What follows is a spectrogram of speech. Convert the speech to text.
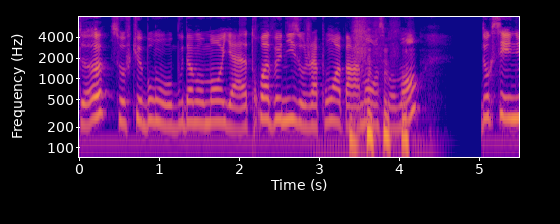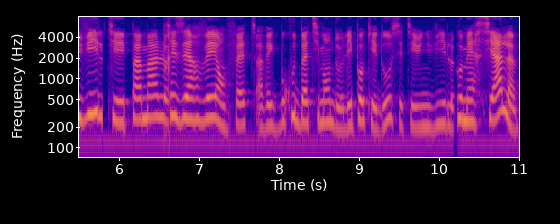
de, sauf que bon au bout d'un moment il y a trois Venises au Japon apparemment en ce moment. Donc c'est une ville qui est pas mal préservée en fait, avec beaucoup de bâtiments de l'époque Edo. C'était une ville commerciale.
